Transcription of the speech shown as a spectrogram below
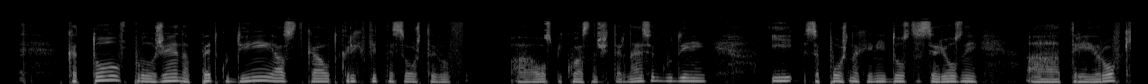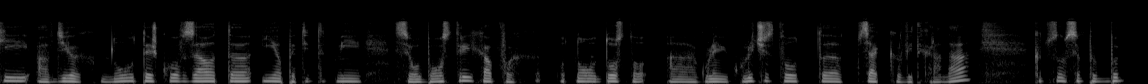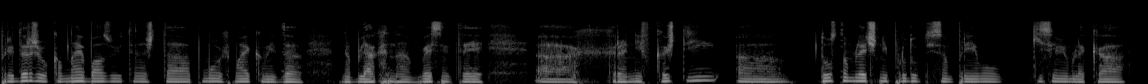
като в продължение на 5 години аз така открих фитнеса още в 8 клас на 14 години и започнах едни доста сериозни а, тренировки, а, вдигах много тежко в залата и апетитът ми се обостри. Хапвах отново доста а, големи количества от а, всякакъв вид храна като съм се придържал към най-базовите неща, помолих майка ми да набляга на местните а, храни вкъщи. А, доста млечни продукти съм приемал, кисели млека,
